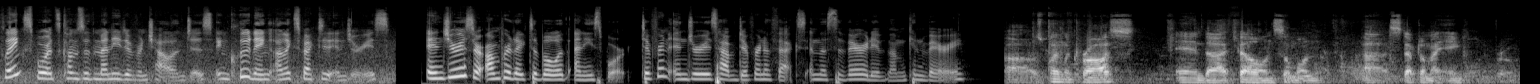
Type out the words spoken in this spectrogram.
Playing sports comes with many different challenges, including unexpected injuries. Injuries are unpredictable with any sport. Different injuries have different effects, and the severity of them can vary. Uh, I was playing lacrosse, and uh, I fell, and someone uh, stepped on my ankle and it broke.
